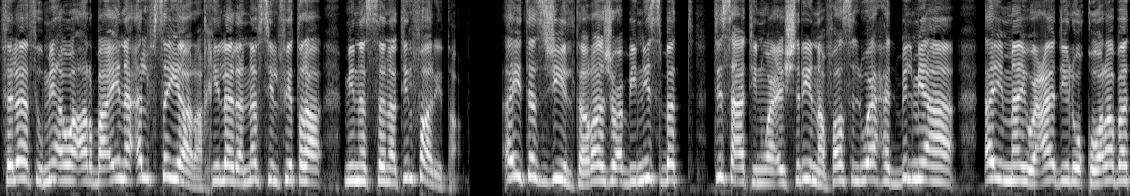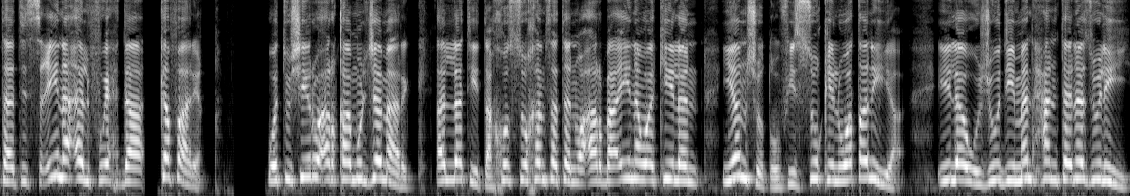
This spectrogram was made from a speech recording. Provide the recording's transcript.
340 ألف سيارة خلال نفس الفترة من السنة الفارطة. أي تسجيل تراجع بنسبة 29.1% أي ما يعادل قرابة 90 ألف وحدة كفارق. وتشير أرقام الجمارك التي تخص 45 وكيلا ينشط في السوق الوطنية إلى وجود منحا تنازلي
